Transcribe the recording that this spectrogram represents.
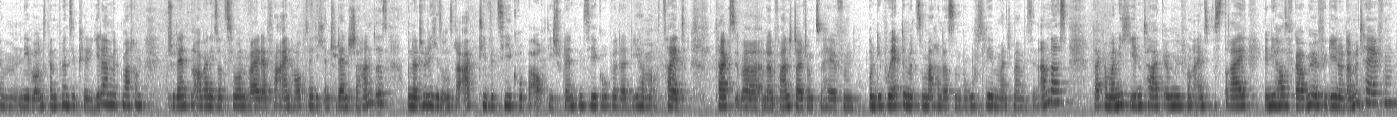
Ähm, nee, bei uns kann prinzipiell jeder mitmachen. Studentenorganisation, weil der Verein hauptsächlich in studentischer Hand ist. Und natürlich ist unsere aktive Zielgruppe auch die Studentenzielgruppe, da die haben auch Zeit, tagsüber und an Veranstaltungen zu helfen und die Projekte mitzumachen. Das ist im Berufsleben manchmal ein bisschen anders. Da kann man nicht jeden Tag irgendwie von 1 bis 3 in die Hausaufgabenhilfe gehen und da mithelfen.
